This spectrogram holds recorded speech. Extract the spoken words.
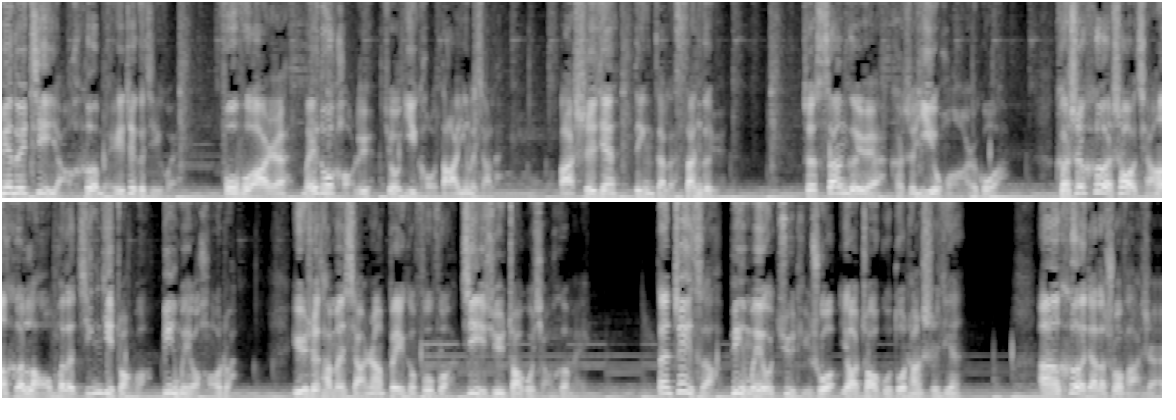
面对寄养贺梅这个机会，夫妇二人没多考虑，就一口答应了下来，把时间定在了三个月。这三个月可是一晃而过啊！可是贺少强和老婆的经济状况并没有好转，于是他们想让贝克夫妇继续照顾小贺梅，但这次啊，并没有具体说要照顾多长时间。按贺家的说法是，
